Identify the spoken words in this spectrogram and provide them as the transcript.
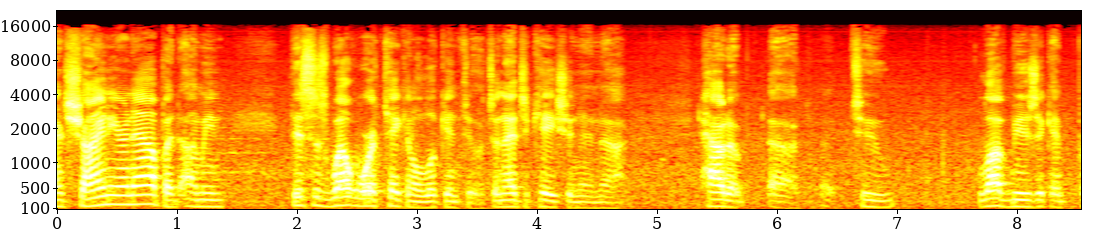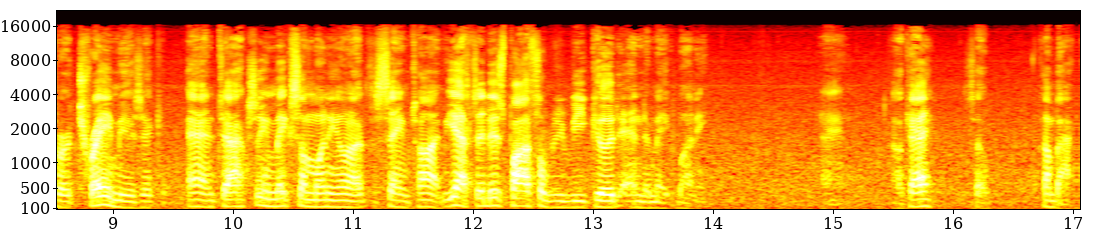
and shinier now, but I mean, this is well worth taking a look into. It's an education in uh, how to uh, to love music and portray music and to actually make some money on it at the same time. Yes, it is possible to be good and to make money. Okay? So come back.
